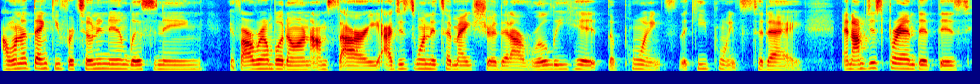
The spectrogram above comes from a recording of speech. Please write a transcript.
I want to thank you for tuning in, listening. If I rambled on, I'm sorry. I just wanted to make sure that I really hit the points, the key points today. And I'm just praying that this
